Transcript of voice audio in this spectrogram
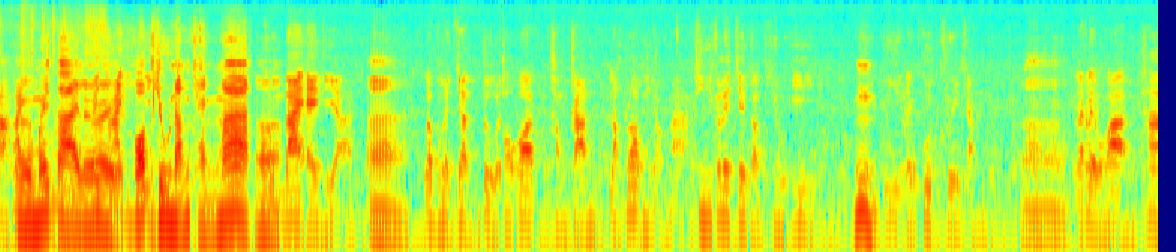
ตายเออไม่ตายเลยไม่ตายจงๆเพราะผิวหนังแข็งมากเออคุณได้ไอเดียอ่าระเบิดยัดตูดเขาก็ทำการลักลอบหนีออกมา ทีนี้ก็เลยเจอกับฮิวอี้ อืมฮิวอี้เลยพูดคุยกัน อ่า แล้วก็เลยบอกว่าถ้า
